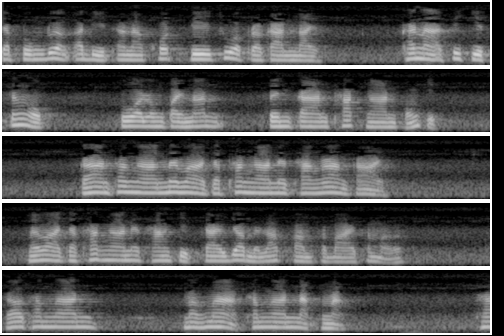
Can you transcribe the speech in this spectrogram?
จะปรุงเรื่องอดีตอนาคตดีชั่วประการใดขณะที่จิตสงบตัวลงไปนั้น เป็นการพักงานของจิต การพักงานไม่ว่าจะพักงานในทางร่างกาย ไม่ว่าจะพักงานในทางจิตใจย่อมได้รับความสบายเสมอ เราทำงานมากๆทำงานหนักๆถ้า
